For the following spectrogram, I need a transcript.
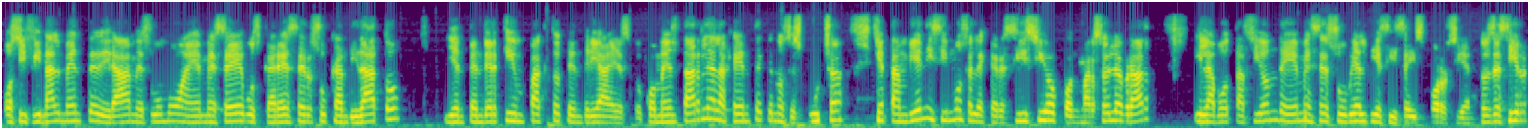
o si finalmente dirá me sumo a MC, buscaré ser su candidato y entender qué impacto tendría esto. Comentarle a la gente que nos escucha que también hicimos el ejercicio con Marcelo Ebrard y la votación de MC sube al 16%. Es decir,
